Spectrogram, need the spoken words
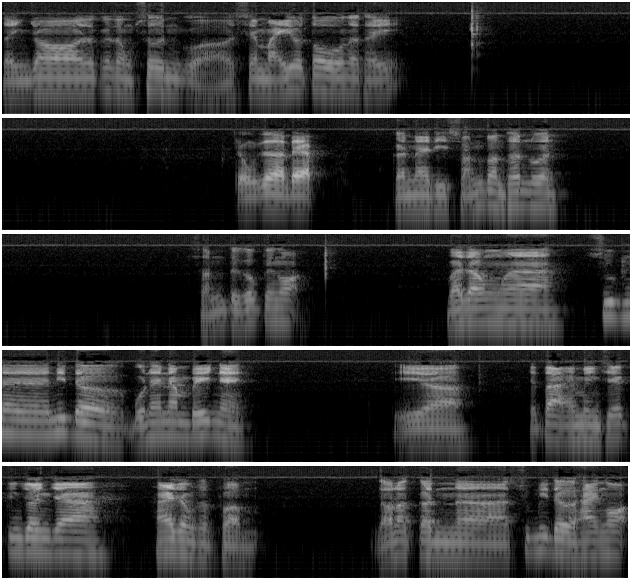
Dành cho cái dòng sơn của xe máy ô tô chúng ta thấy. Trông rất là đẹp. Cần này thì xoắn toàn thân luôn. Xoắn từ gốc tới ngọn. Và dòng à, uh, Subnider 425BX này thì uh, hiện tại mình sẽ kinh doanh ra hai dòng sản phẩm. Đó là cần à, uh, Subnider hai ngọn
